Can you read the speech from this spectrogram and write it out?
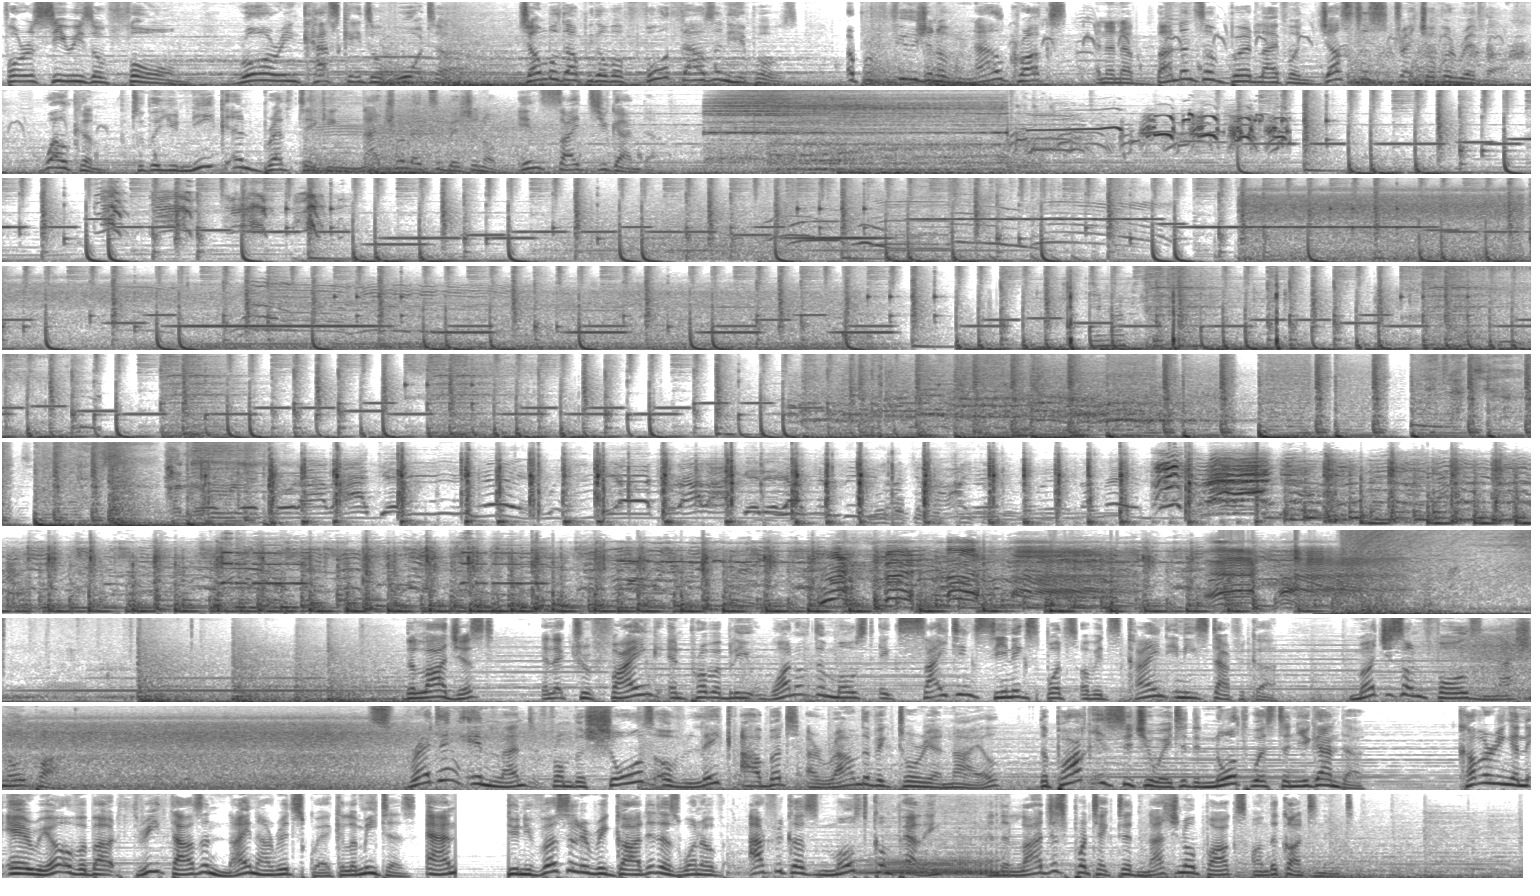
for a series of foam, roaring cascades of water, jumbled up with over 4,000 hippos, a profusion of Nile crocs, and an abundance of bird life on just a stretch of a river. Welcome to the unique and breathtaking natural exhibition of Insight Uganda. The largest, electrifying, and probably one of the most exciting scenic spots of its kind in East Africa, Murchison Falls National Park. Spreading inland from the shores of Lake Albert around the Victoria Nile, the park is situated in northwestern Uganda, covering an area of about 3,900 square kilometers and universally regarded as one of Africa's most compelling and the largest protected national parks on the continent.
